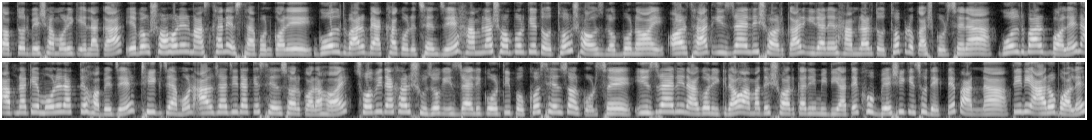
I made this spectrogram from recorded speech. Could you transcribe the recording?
দপ্তর বেসামরিক এলাকা এবং শহরের মাঝখানে স্থাপন করে। গোল্ডবার্গ ব্যাখ্যা করেছেন যে হামলা সম্পর্কে তথ্য সহজলভ্য নয়। অর্থাৎ ইসরায়েলি সরকার ইরানের হামলার তথ্য প্রকাশ করছে না। গোল্ডবার্গ বলেন, আপনাকে মনে রাখতে হবে যে ঠিক যেমন আল জাজিরাকে সেন্সর করা হয়। ছবি দেখার সুযোগ ইসরায়েলি কর্তৃপক্ষ সেন্সর করছে। ইসরায়েলি নাগরিকরাও আমাদের সরকারি মিডিয়াতে খুব বেশি কিছু দেখতে পান না। তিনি আরও বলেন,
